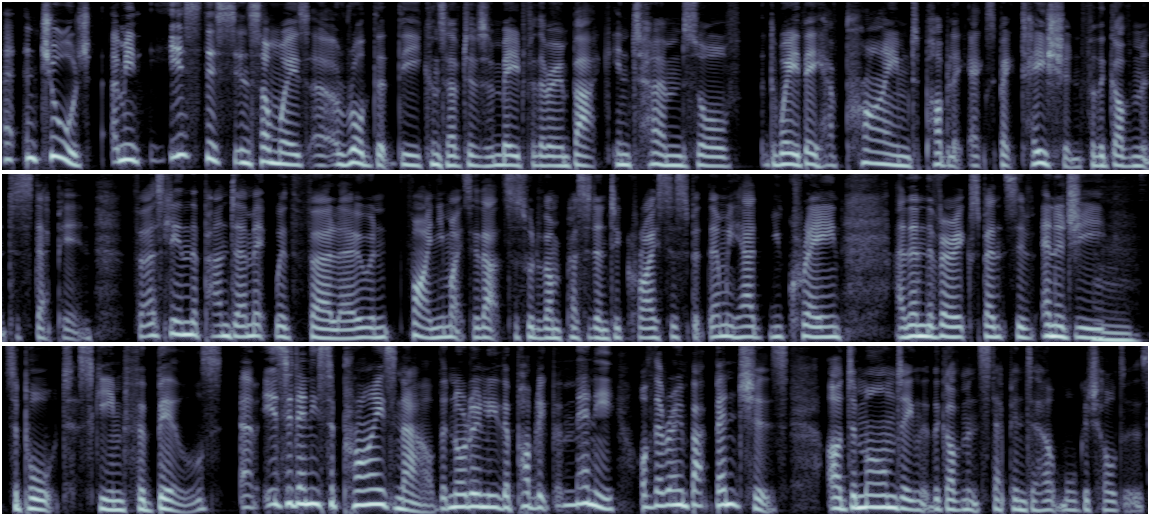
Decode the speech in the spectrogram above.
And George, I mean, is this in some ways a rod that the Conservatives have made for their own back in terms of the way they have primed public expectation for the government to step in. Firstly, in the pandemic with furlough, and fine, you might say that's a sort of unprecedented crisis, but then we had Ukraine and then the very expensive energy mm. support scheme for bills. Um, is it any surprise now that not only the public, but many of their own backbenchers are demanding that the government step in to help mortgage holders?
